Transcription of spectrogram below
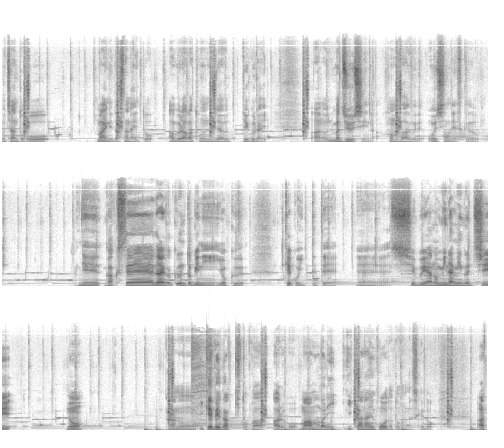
をちゃんとこう前に出さないと油が飛んじゃうってぐらいあの、まあ、ジューシーなハンバーグで美味しいんですけど。で学生大学の時によく結構行ってて、えー渋谷の南口のあの池部楽器とかある方、まあ、あんまり行かない方だと思うんですけど、あっ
